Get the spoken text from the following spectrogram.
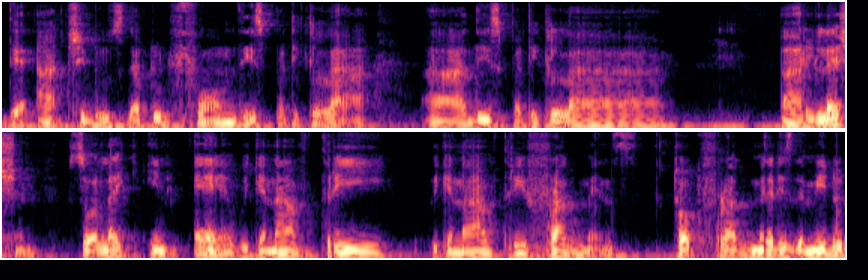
the attributes that would form this particular uh, this particular uh, relation. So like in a we can have three we can have three fragments. Top fragment that is the middle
